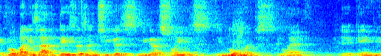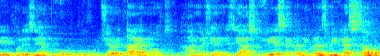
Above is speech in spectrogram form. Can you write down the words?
é, globalizado desde as antigas migrações de nômades, não é? é quem lê, por exemplo, o Jared Diamond, Armas, Germes e Aço, vê essa grande transmigração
